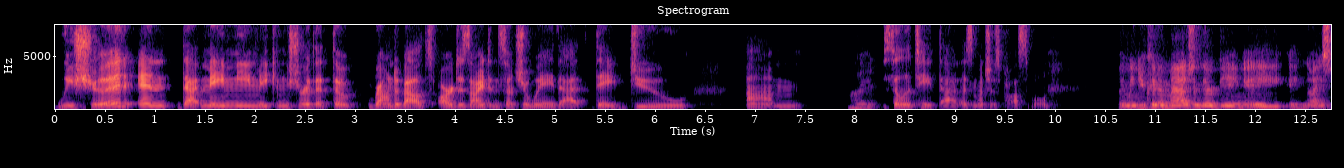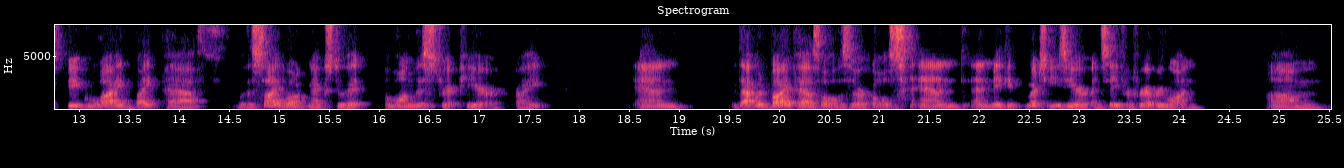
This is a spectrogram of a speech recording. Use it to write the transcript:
we should. And that may mean making sure that the roundabouts are designed in such a way that they do um, Right. facilitate that as much as possible. I mean, you can imagine there being a, a nice big wide bike path with a sidewalk next to it along this strip here, right? And that would bypass all the circles and, and make it much easier and safer for everyone. Um,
